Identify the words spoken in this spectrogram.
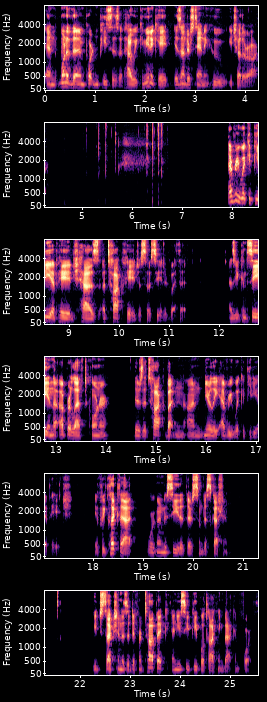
and one of the important pieces of how we communicate is understanding who each other are. Every Wikipedia page has a talk page associated with it. As you can see in the upper left corner, there's a talk button on nearly every Wikipedia page. If we click that, we're going to see that there's some discussion. Each section is a different topic, and you see people talking back and forth.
